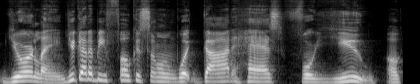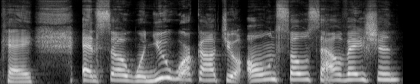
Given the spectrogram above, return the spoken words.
your lane. You got to be focused on what God has for you. Okay. And so when you work out your own soul salvation,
